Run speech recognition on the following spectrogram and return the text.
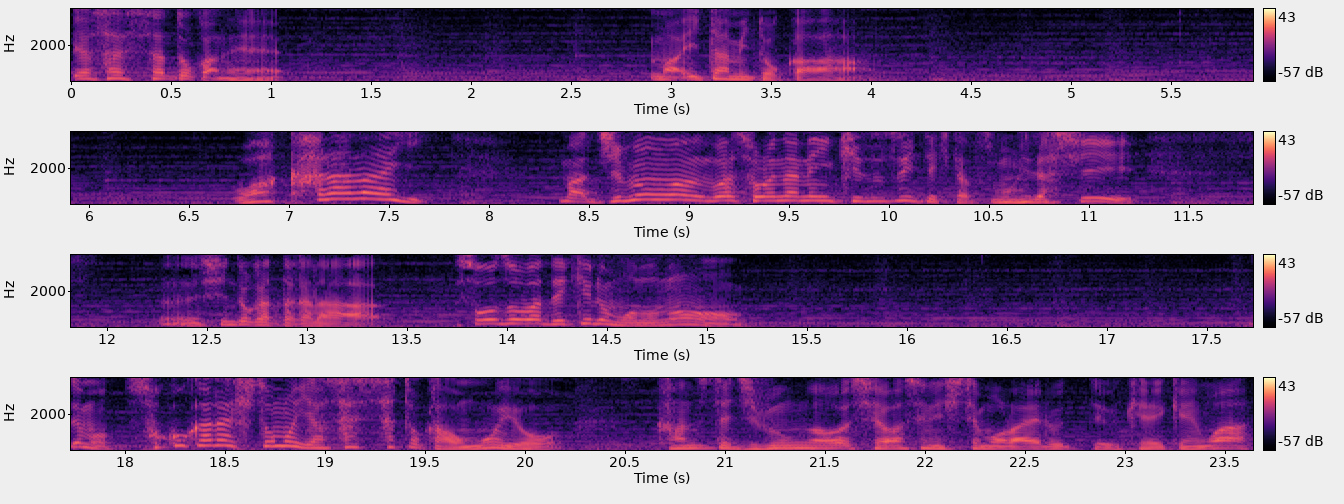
優しさとかねまあ、痛みとかわからない。まあ自分はそれなりに傷ついてきたつもりだししんどかったから想像はできるもののでもそこから人の優しさとか思いを感じて自分が幸せにしてもらえるっていう経験は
